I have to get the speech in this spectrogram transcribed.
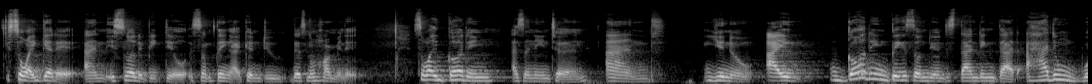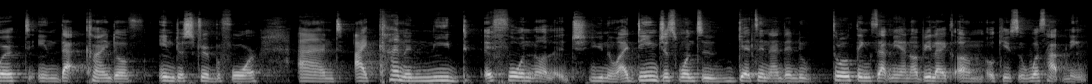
so I get it. And it's not a big deal. It's something I can do. There's no harm in it. So I got in as an intern and, you know, I got in based on the understanding that I hadn't worked in that kind of industry before and I kind of need a foreknowledge. You know, I didn't just want to get in and then throw things at me and I'll be like, um, okay, so what's happening?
